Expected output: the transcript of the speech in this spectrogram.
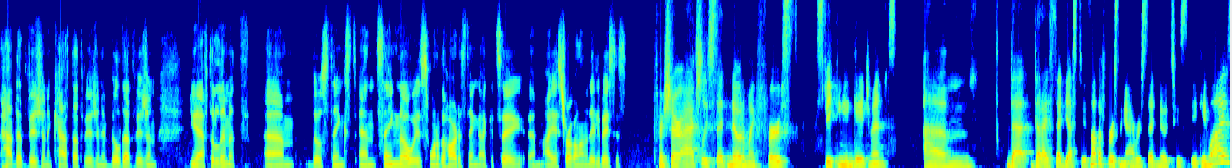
have that vision and cast that vision and build that vision, you have to limit um, those things. And saying no is one of the hardest things I could say um, I struggle on a daily basis. For sure. I actually said no to my first speaking engagement um, that that I said yes to. It's not the first thing I ever said no to speaking wise,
